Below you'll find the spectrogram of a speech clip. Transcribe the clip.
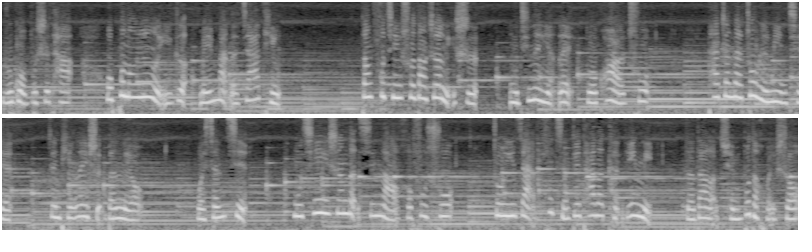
如果不是他。”我不能拥有一个美满的家庭。当父亲说到这里时，母亲的眼泪夺眶而出。她站在众人面前，任凭泪水奔流。我相信，母亲一生的辛劳和付出，终于在父亲对她的肯定里得到了全部的回收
